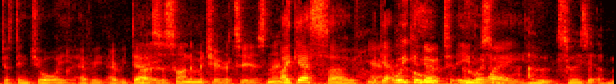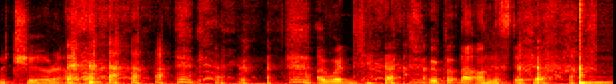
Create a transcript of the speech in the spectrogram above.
just enjoy every every day That's a sign of maturity, isn't it? I guess so. I Yeah. get we can Oh, go to either oh, so- way. Oh, so is it a mature album? I would Yeah, we put that on the sticker.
